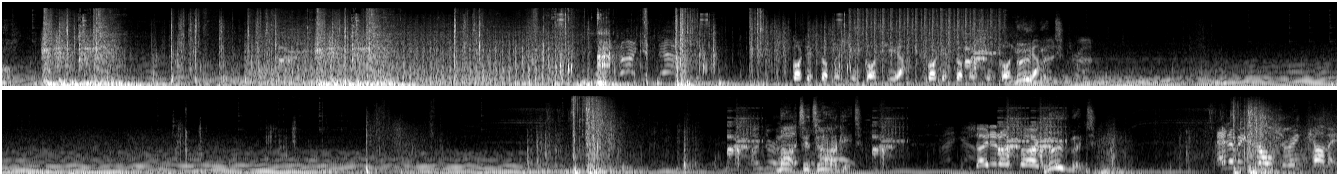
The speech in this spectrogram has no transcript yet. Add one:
Planting Claymore. Got a submachine gun here. Got a submachine gun here. Movement. Mark to target. Sighted on target. Movement. Enemy soldier incoming.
